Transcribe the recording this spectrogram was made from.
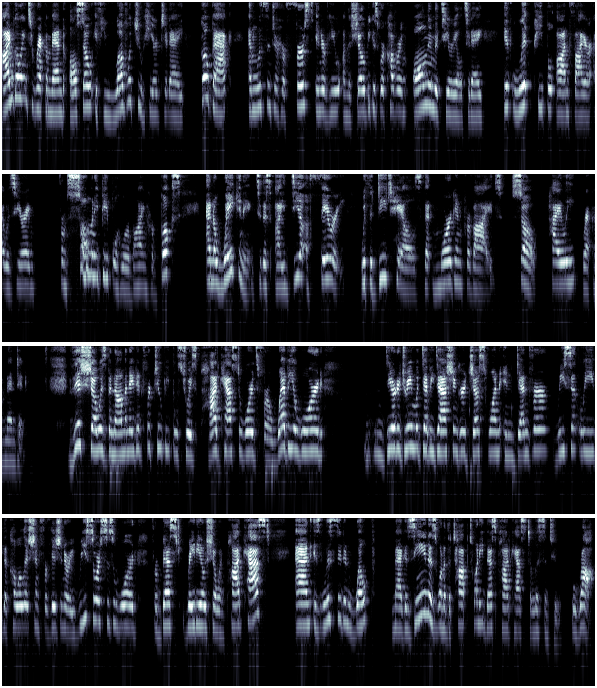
I'm going to recommend also, if you love what you hear today, go back and listen to her first interview on the show because we're covering all new material today. It lit people on fire. I was hearing from so many people who are buying her books and awakening to this idea of fairy with the details that Morgan provides. So, highly recommended. This show has been nominated for two People's Choice Podcast Awards for a Webby Award. Dare to Dream with Debbi Dachinger just won in Denver recently the Coalition for Visionary Resources Award for Best Radio Show and Podcast and is listed in Welp magazine as one of the top 20 best podcasts to listen to. Hoorah!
